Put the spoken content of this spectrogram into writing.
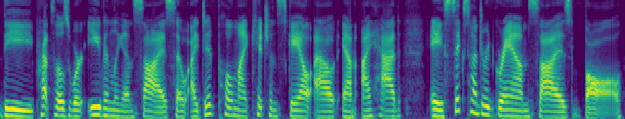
the pretzels were evenly in size. So I did pull my kitchen scale out and I had a 600 gram sized ball.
